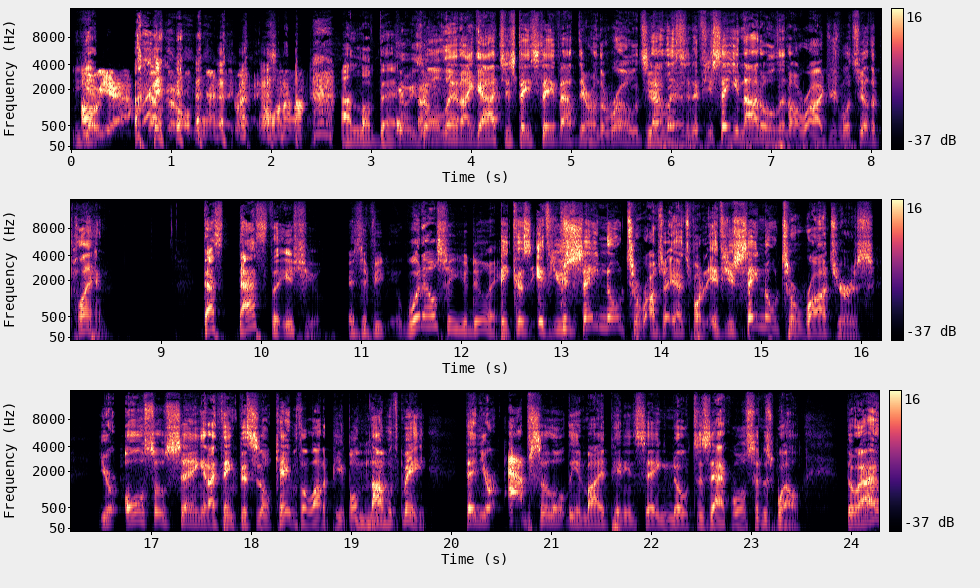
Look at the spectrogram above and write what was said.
You Oh got- yeah, got that old man strength going on. I love So that. he's all in. I got you. Stay safe out there on the roads. Yeah, now, man. listen, if you say you're not all in on Rodgers, what's your other plan? That's that's the issue. Is if you what else are you doing? Because if you say no to, I'm sorry, if you say no to Rodgers, you're also saying, and I think this is okay with a lot of people, Mm-hmm. not with me. Then you're absolutely, in my opinion, saying no to Zach Wilson as well. The way I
